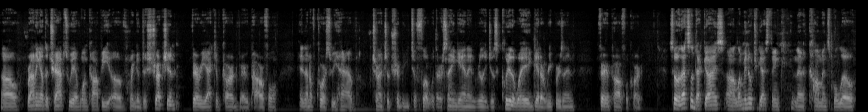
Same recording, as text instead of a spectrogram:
Uh, rounding out the traps, we have one copy of Ring of Destruction, very active card, very powerful. And then, of course, we have Torrential Tribute to float with our Sangan and really just clear the way, get our Reapers in. Very powerful card. So that's the deck, guys. Uh, let me know what you guys think in the comments below.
